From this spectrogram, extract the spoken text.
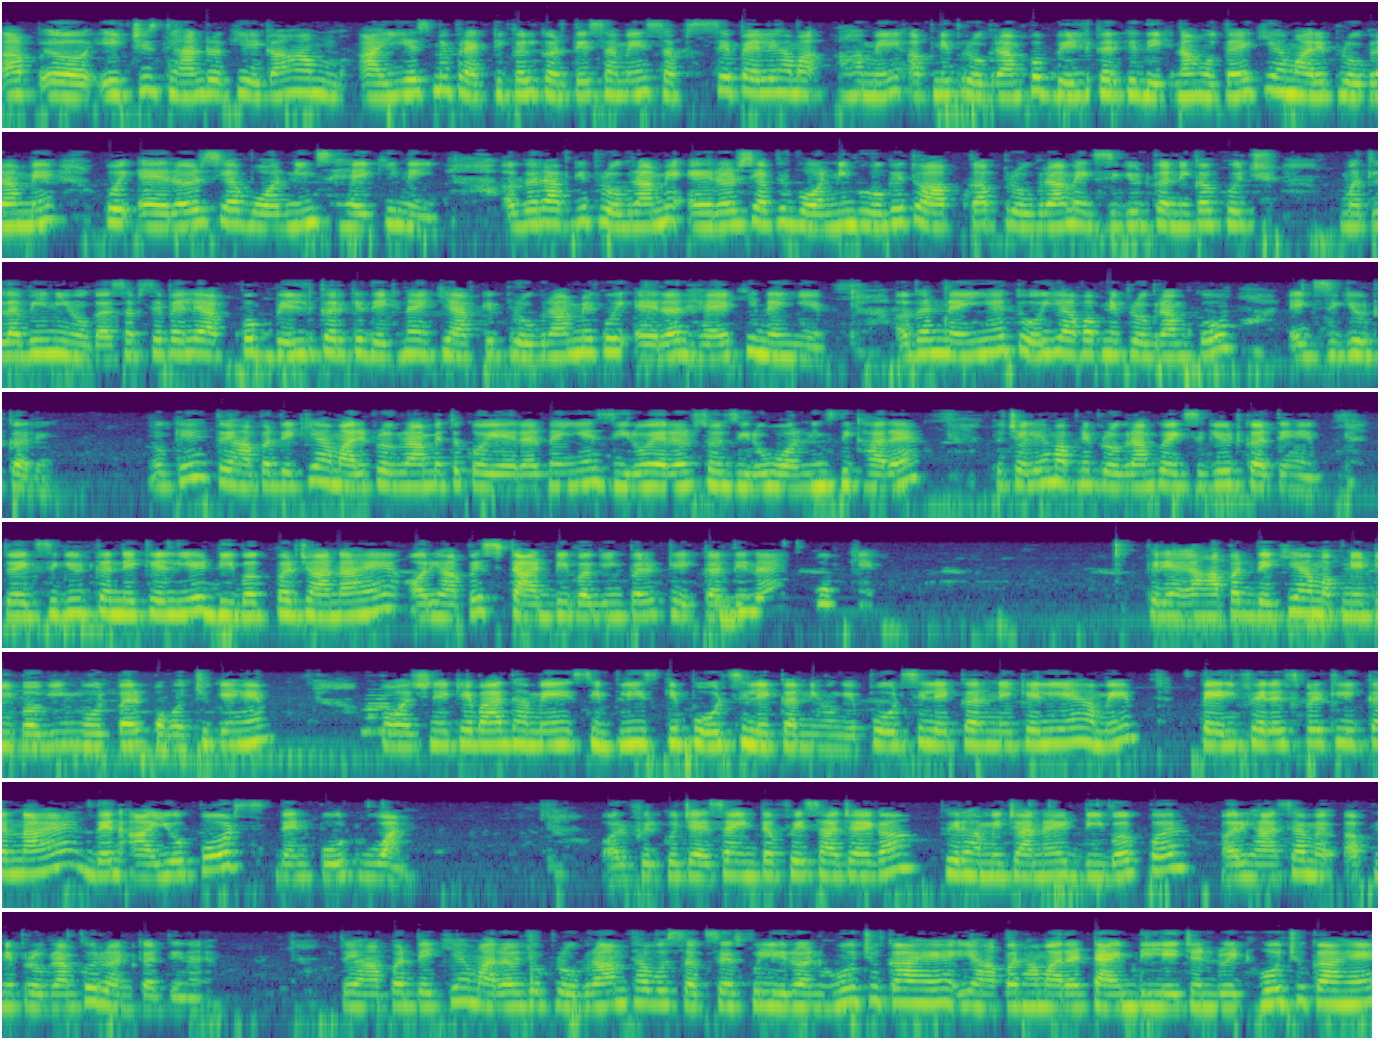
आप एक चीज़ ध्यान रखिएगा, हम आईएएस में प्रैक्टिकल करते समय सबसे पहले हम, हमें अपने प्रोग्राम को बिल्ड करके देखना होता है कि हमारे प्रोग्राम में कोई एरर्स या वार्निंग्स है कि नहीं। अगर आपके प्रोग्राम में एरर्स या फिर वार्निंग हो गए तो आपका प्रोग्राम एग्जीक्यूट करने का कुछ मतलब ही नहीं होगा। सबसे पहले आपको बिल्ड करके देखना है कि आपके प्रोग्राम में कोई एरर है कि नहीं है। अगर नहीं है तो ही आप अपने प्रोग्राम को एग्जीक्यूट करें। ओके तो यहाँ पर देखिए, हमारे प्रोग्राम में तो कोई एरर नहीं है ज़ीरो एरर्स और ज़ीरो वार्निंग्स दिखा रहा है। तो चलिए हम अपने प्रोग्राम को एग्जीक्यूट करते हैं। तो एग्जीक्यूट करने के लिए डीबग पर जाना है और यहाँ पे स्टार्ट डीबगिंग पर क्लिक कर देना है। ओके फिर यहाँ पर देखिए, हम अपने डीबगिंग मोड पर पहुँच चुके हैं। पहुँचने के बाद हमें सिंपली इसके पोर्ट सिलेक्ट करने होंगे। पोर्ट सिलेक्ट करने के लिए हमें पेरीफेरल्स पर क्लिक करना है then IO ports then port one और फिर कुछ ऐसा इंटरफेस आ जाएगा। फिर हमें जाना है डीबग पर और यहाँ से हमें अपने प्रोग्राम को रन कर देना है। तो यहाँ पर देखिए, हमारा जो प्रोग्राम था वो सक्सेसफुली रन हो चुका है। यहाँ पर हमारा टाइम डिले जनरेट हो चुका है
